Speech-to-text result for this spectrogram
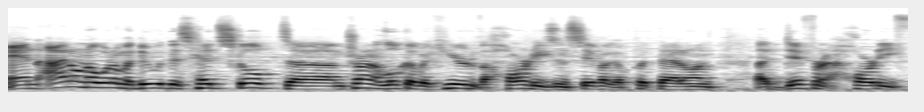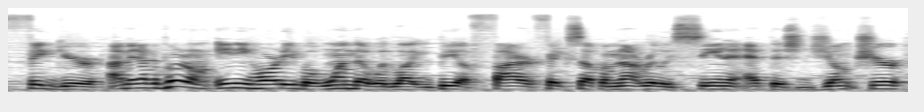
And I don't know what I'm going to do with this head sculpt. Uh, I'm trying to look over here to the Hardys and see if I can put that on a different Hardy figure. I mean, I could put it on any Hardy, but one that would like be a fire fix-up. I'm not really seeing it at this juncture.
